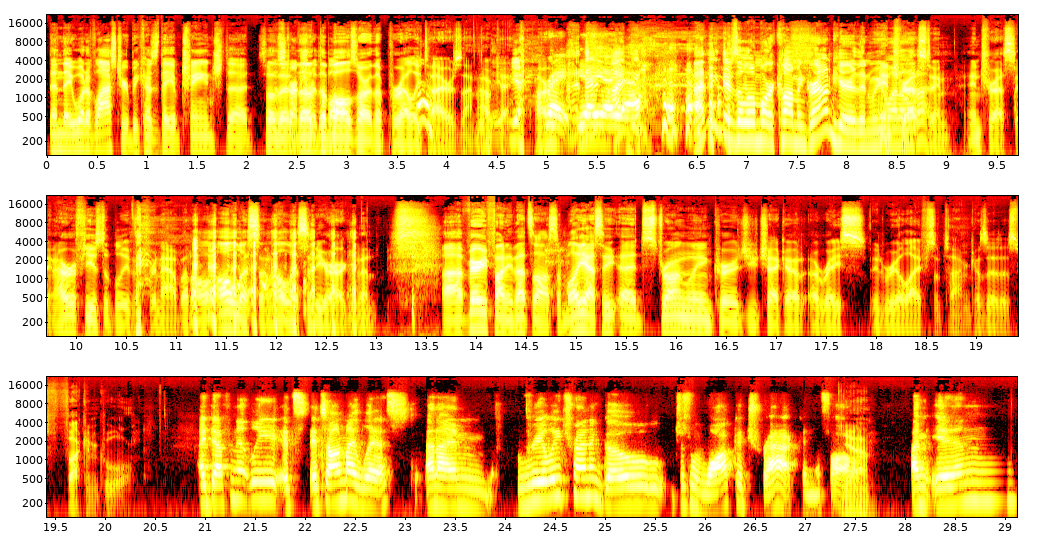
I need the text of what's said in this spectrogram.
than they would have last year because they have changed the, So the the, structure the, of the, the ball. balls are the Pirelli tires then. Okay. Yeah. All right. I- Yeah, that- yeah, I yeah. I think there's a little more common ground here than we want to. Interesting. Interesting. I refuse to believe it for now, but I'll, I'll listen. I'll listen to your argument. Uh, very funny. That's awesome. Well, yes, I- I'd strongly encourage you check out a race in real life sometime because it is fucking cool. I definitely it's it's on my list and I'm really trying to go just walk a track in the fall. Yeah. I'm in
